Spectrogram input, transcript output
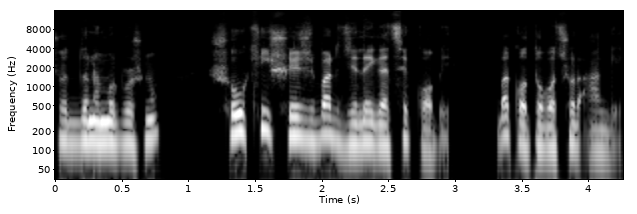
চোদ্দ নম্বর প্রশ্ন, সৌখী শেষবার জেলে গেছে কবে বা কত বছর আগে?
